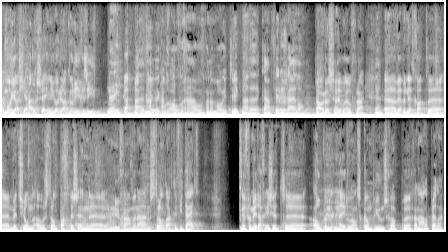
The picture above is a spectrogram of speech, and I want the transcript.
Een mooi jasje, Huig senior, die had ik nog niet gezien. Nee, die heb ik nog overgehouden van een mooie trip naar de Kaapverdische eilanden. Nou, dat is heel, heel fraai. Ja. Eh, we hebben net gehad eh, eh, met John over strandpachters. En eh, nu gaan we naar een strandactiviteit. Vanmiddag is het eh, Open Nederlands Kampioenschap uh, garnalenpellen.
